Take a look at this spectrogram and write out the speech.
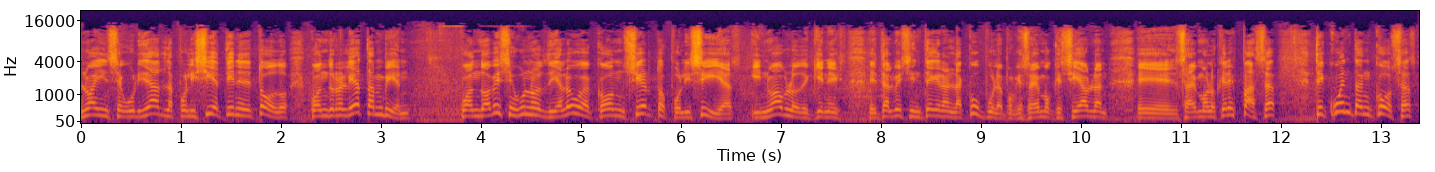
no hay inseguridad, la policía tiene de todo, cuando en realidad también cuando a veces uno dialoga con ciertos policías, y no hablo de quienes eh, tal vez integran la cúpula, porque sabemos que si hablan, eh, sabemos lo que les pasa, te cuentan cosas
